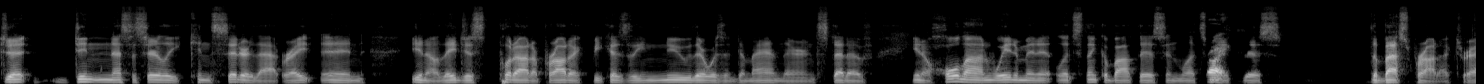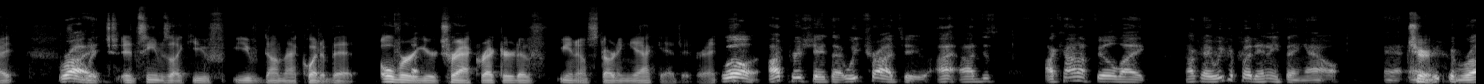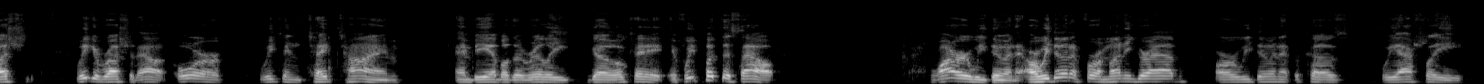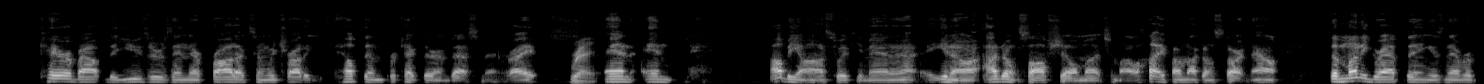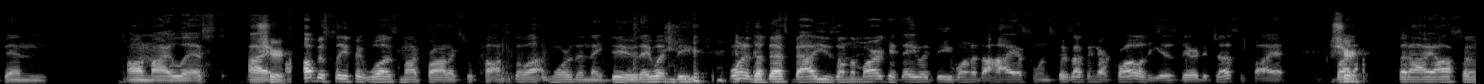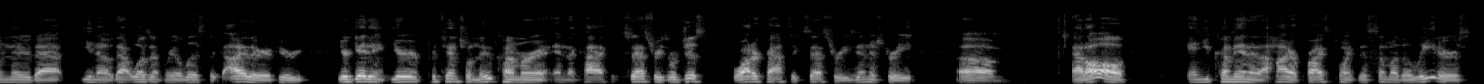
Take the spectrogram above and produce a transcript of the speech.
di- didn't necessarily consider that, right? And you know, they just put out a product because they knew there was a demand there instead of, you know, hold on, wait a minute, let's think about this and let's Right. make this the best product, right? Right Which it seems like you've you've done that quite a bit over your track record of you know starting Yak Gadget, right? Well, I appreciate that. We tried to. I, I just, I kind of feel like, okay, we could put anything out, and, and Sure. we could rush, we could rush it out, or we can take time and be able to really go, okay, if we put this out, why are we doing it? Are we doing it for a money grab, or are we doing it because we actually care about the users and their products, and we try to help them protect their investment, right? Right. and and I'll be honest with you, man. And I, you know, I don't soft shell much in my life. I'm not going to start now. The money grab thing has never been on my list. I Sure. obviously, if it was, my products would cost a lot more than they do. They wouldn't be one of the best values on the market. They would be one of the highest ones because I think our quality is there to justify it. Sure. But I also knew that you know that wasn't realistic either. If you're you're getting your potential newcomer in the kayak accessories or just watercraft accessories industry um, at all, and you come in at a higher price point than some of the leaders,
